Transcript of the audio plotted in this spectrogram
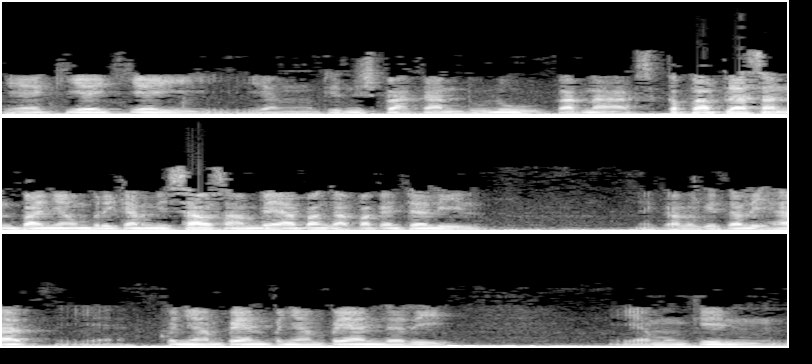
ya kiai-kiai yang dinisbahkan dulu karena kebablasan banyak memberikan misal sampai apa nggak pakai dalil. Ya, kalau kita lihat ya, penyampaian-penyampaian dari ya mungkin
